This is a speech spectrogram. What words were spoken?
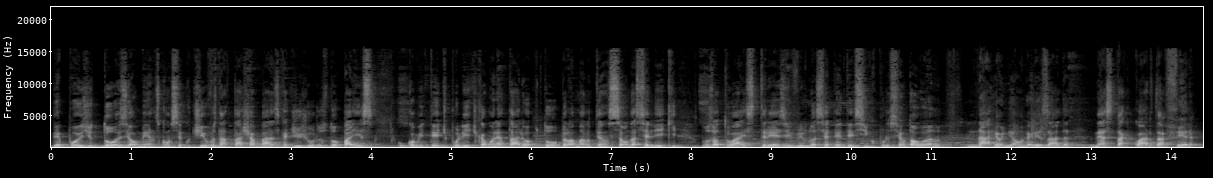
depois de 12 aumentos consecutivos na taxa básica de juros do país, o Comitê de Política Monetária optou pela manutenção da Selic nos atuais 13,75% ao ano na reunião realizada nesta quarta-feira.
